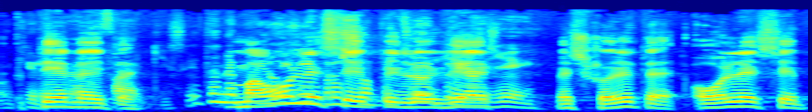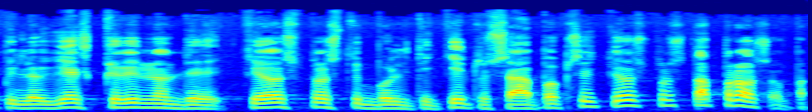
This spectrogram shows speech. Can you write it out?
Ο Τι κύριος εννοείται. Βαρουφάκης. Ήταν Μα επιλογή, όλες οι προσωπική επιλογές, επιλογή. με συγχωρείτε, όλες οι επιλογές κρίνονται και ως προς την πολιτική τους άποψη και ως προς τα πρόσωπα.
